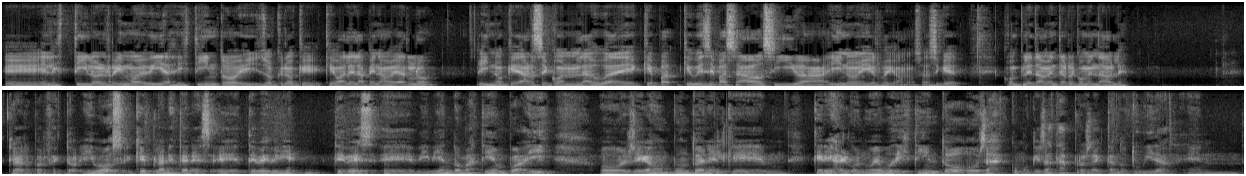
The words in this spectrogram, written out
el estilo, el ritmo de vida es distinto y yo creo que, que vale la pena verlo y no quedarse con la duda de qué, qué, hubiese pasado si iba y no ir, digamos. Así que completamente recomendable. Claro, perfecto. ¿Y vos qué planes tenés? Eh, ¿Te ves, te ves eh, viviendo más tiempo ahí o llegas a un punto en el que mm, querés algo nuevo, distinto o ya como que ya estás proyectando tu vida en,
